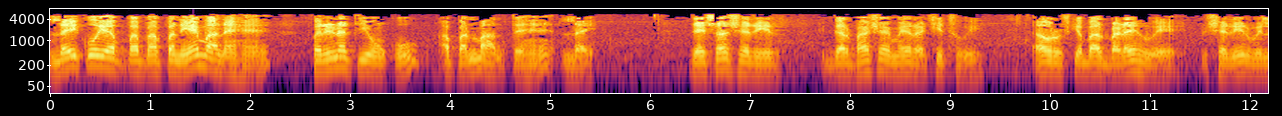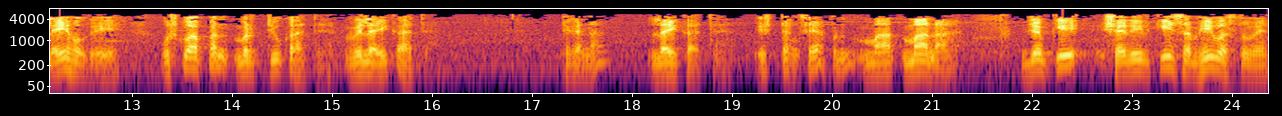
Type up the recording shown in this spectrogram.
लय को अप- अप- अपन ये माने हैं, परिणतियों को अपन मानते हैं लय। जैसा शरीर गर्भाशय में रचित हुई और उसके बाद बड़े हुए शरीर विलय हो गए उसको अपन मृत्यु कहते हैं, विलय कहते हैं। ठीक है ना? लय कहते हैं। इस ढंग से अपन माना है। जबकि शरीर की सभी वस्तुएँ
